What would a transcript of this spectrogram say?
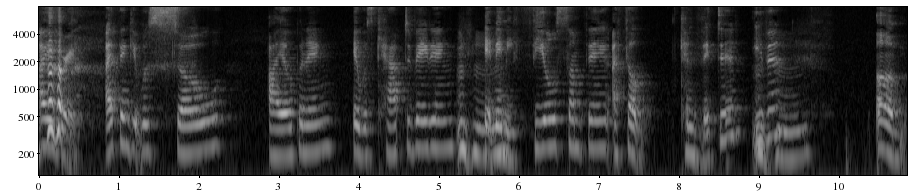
I agree. I think it was so eye opening. It was captivating. Mm-hmm. It made me feel something. I felt convicted even. Mm-hmm. Um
